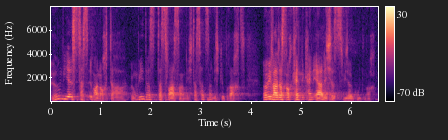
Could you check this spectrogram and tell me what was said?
irgendwie ist das immer noch da. Irgendwie, das, das war es noch nicht, das hat es noch nicht gebracht. Irgendwie war das noch kein, kein ehrliches Wiedergutmachen.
